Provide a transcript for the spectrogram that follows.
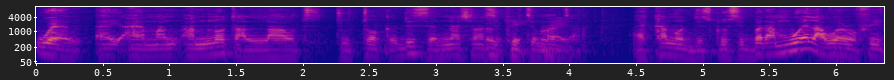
Well, I, I am I'm not allowed to talk. This is a national security right. I cannot disclose it, but I'm well aware of it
